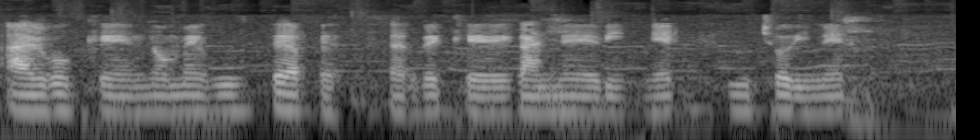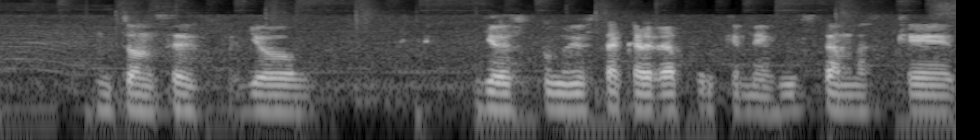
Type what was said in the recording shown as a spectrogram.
algo que no me guste a pesar de que gane dinero, mucho dinero. Entonces yo, yo estudio esta carrera porque me gusta más que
